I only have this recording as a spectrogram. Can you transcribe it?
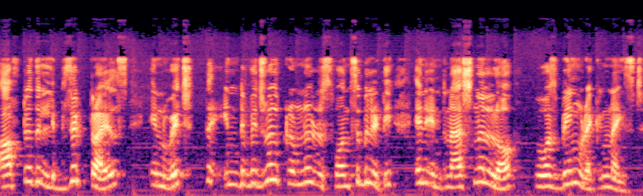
after the Leipzig trials in which the individual criminal responsibility in international law was being recognized.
